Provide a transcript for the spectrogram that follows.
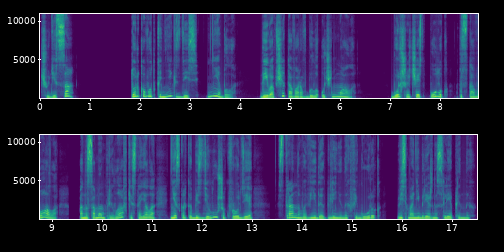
Чудеса! Только вот книг здесь не было, да и вообще товаров было очень мало. Большая часть полок пустовала, а на самом прилавке стояло несколько безделушек вроде странного вида глиняных фигурок, весьма небрежно слепленных,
